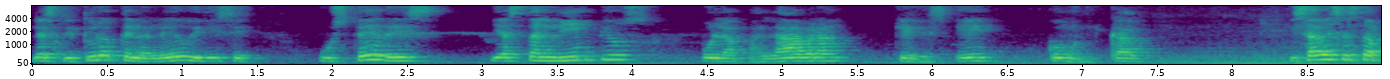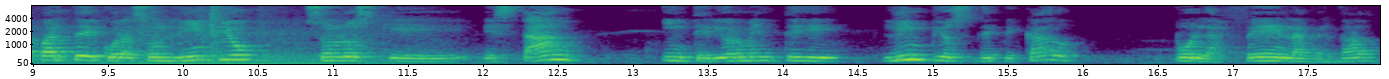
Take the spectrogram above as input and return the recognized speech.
La escritura te la leo y dice, ustedes ya están limpios por la palabra que les he comunicado. Y sabes, esta parte de corazón limpio son los que están interiormente limpios de pecado por la fe en la verdad.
